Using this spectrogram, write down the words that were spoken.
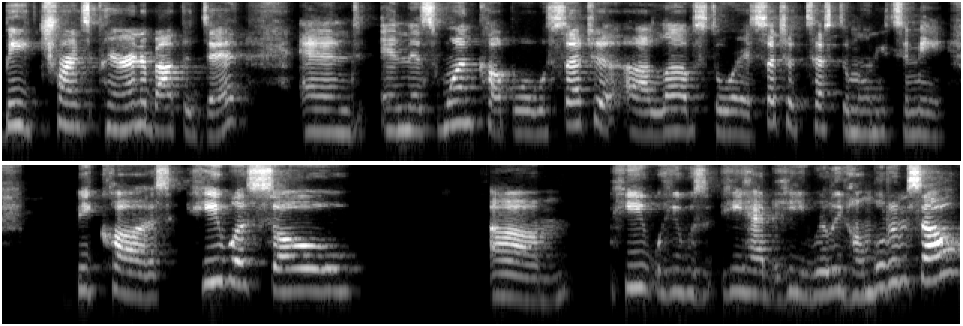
be transparent about the debt. And in this one couple, it was such a, a love story, such a testimony to me because he was so um he he was he had he really humbled himself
